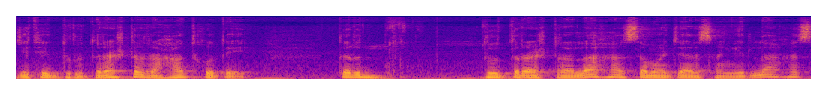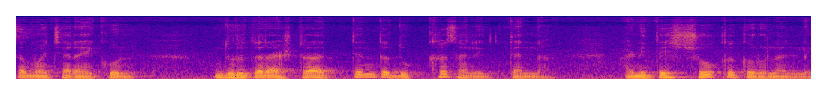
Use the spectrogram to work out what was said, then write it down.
जिथे धृतराष्ट्र राहत होते तर धृतराष्ट्राला हा समाचार सांगितला हा समाचार ऐकून धृतराष्ट्र अत्यंत दुःख झाले त्यांना आणि ते शोक करू लागले.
